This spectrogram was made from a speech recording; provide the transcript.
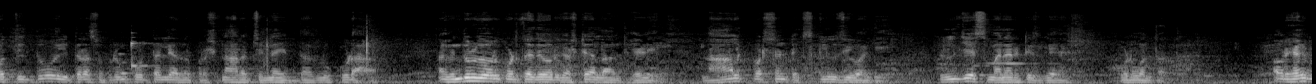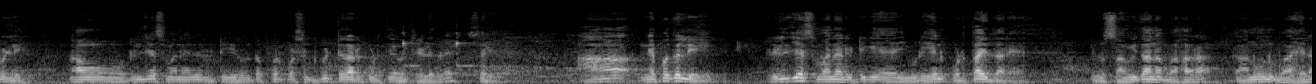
ಗೊತ್ತಿದ್ದು ಈ ಥರ ಸುಪ್ರೀಂ ಕೋರ್ಟಲ್ಲಿ ಅದರ ಪ್ರಶ್ನಾರ್ಹ ಚಿಹ್ನೆ ಇದ್ದಾಗಲೂ ಕೂಡ ನಾವು ಹಿಂದುಳಿದವ್ರಿಗೆ ಕೊಡ್ತಾ ಇದ್ದೇವೆ ಅವ್ರಿಗೆ ಅಷ್ಟೇ ಅಲ್ಲ ಅಂತ ಹೇಳಿ ನಾಲ್ಕು ಪರ್ಸೆಂಟ್ ಎಕ್ಸ್ಕ್ಲೂಸಿವ್ ಆಗಿ ರಿಲಿಜಿಯಸ್ ಮೈನಾರಿಟೀಸ್ಗೆ ಕೊಡುವಂಥದ್ದು. ಅವ್ರು ಹೇಳಿಬಿಡಲಿ, ನಾವು ರಿಲಿಜಿಯಸ್ ಮೈನಾರಿಟಿ ಇರುವಂಥ ಫೋರ್ ಪರ್ಸೆಂಟ್ ಬಿಟ್ಟು ಎಲ್ಲರೂ ಕೊಡ್ತೀವಿ ಅಂತ ಹೇಳಿದರೆ ಸರಿ. ಆ ನೆಪದಲ್ಲಿ ರಿಲಿಜಿಯಸ್ ಮೈನಾರಿಟಿಗೆ ಇವರು ಏನು ಕೊಡ್ತಾ ಇದ್ದಾರೆ? ಇದು ಸಂವಿಧಾನ ಬಾಹಿರ ಕಾನೂನು ಬಾಹಿರ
